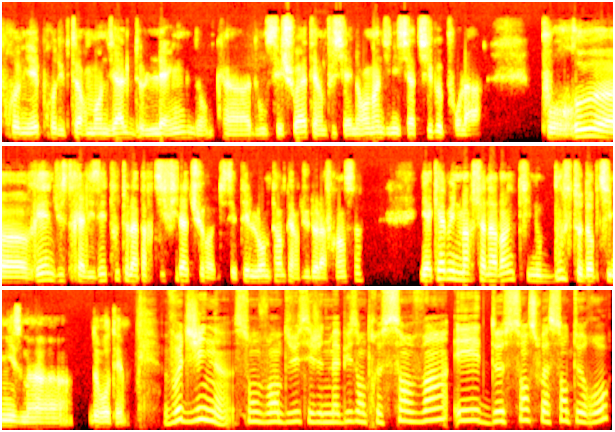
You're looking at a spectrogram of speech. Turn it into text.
premier producteur mondial de lin, donc euh, donc c'est chouette. Et en plus, il y a énormément d'initiatives pour la pour re, euh, réindustrialiser toute la partie filature qui s'était longtemps perdue de la France il y a quand même une marche en avant qui nous booste d'optimisme, euh, Dorothée. Vos jeans sont vendus, si je ne m'abuse, entre 120 et 260 euros.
